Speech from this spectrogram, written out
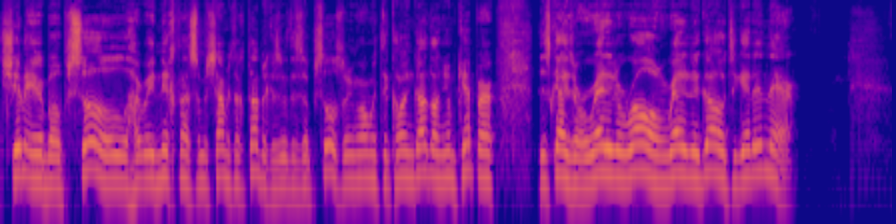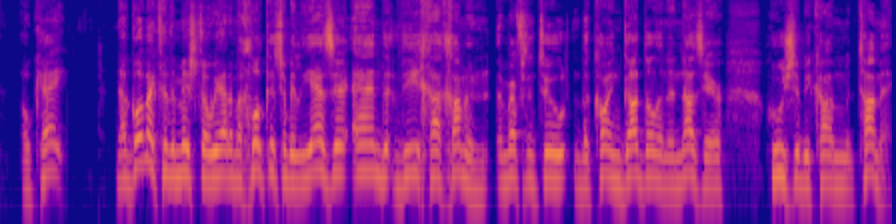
Shem Erbo Psul, Hare Nichnas Misham because if there's a Psul, something wrong with the Kohen Gadol on Yom Kippur, this guys ready to roll and ready to go to get in there. Okay. Now go back to the Mishnah. We had a Machlokas Rabbi Eliezer and the Chachamim in reference to the Kohen Gadol and the Nazir who should become Tameh.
